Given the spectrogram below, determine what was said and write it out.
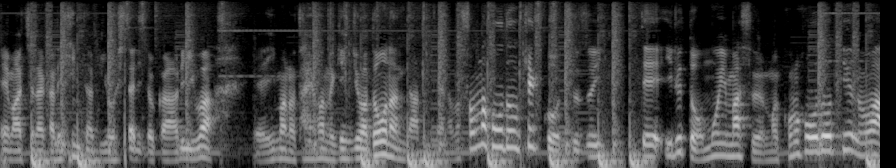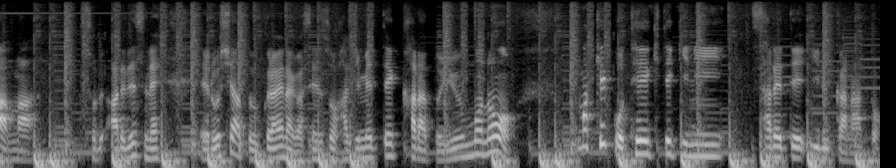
え街中でインタビューをしたりとか、あるいは、え今の台湾の現状はどうなんだみたいな、まあ、そんな報道結構続いていると思います。まあ、この報道っていうのは、まあ、それあれですね、ロシアとウクライナが戦争を始めてからというものを、まあ、結構定期的にされているかなと。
